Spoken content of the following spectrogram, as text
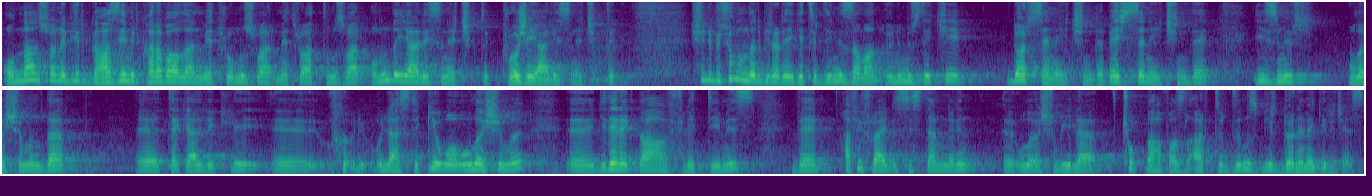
Ondan sonra bir Gaziemir Karabağlar metromuz var, metro hattımız var. Onun da ihalesine çıktık, proje ihalesine çıktık. Şimdi bütün bunları bir araya getirdiğiniz zaman önümüzdeki 4 sene içinde, 5 sene içinde İzmir ulaşımında e, tekerlekli, e, lastikli o ulaşımı e, giderek daha hafiflettiğimiz ve hafif raylı sistemlerin e, ulaşımıyla çok daha fazla arttırdığımız bir döneme gireceğiz.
